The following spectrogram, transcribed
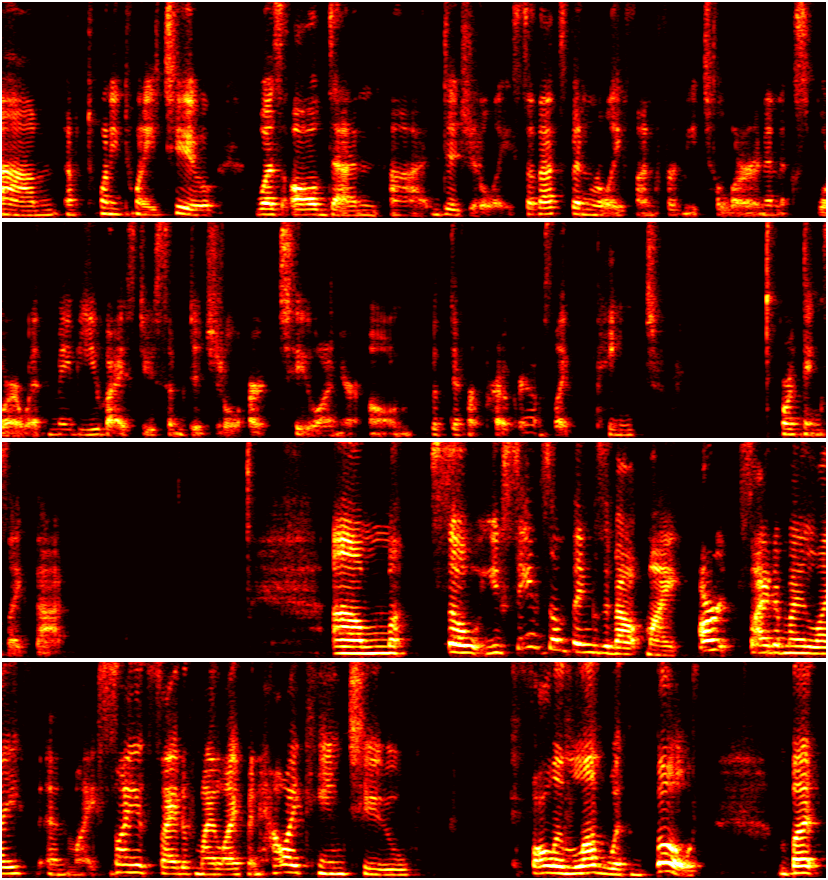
um, of 2022 was all done uh, digitally. So that's been really fun for me to learn and explore with. Maybe you guys do some digital art too on your own with different programs like Paint or things like that. Um, so you've seen some things about my art side of my life and my science side of my life and how I came to fall in love with both. But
